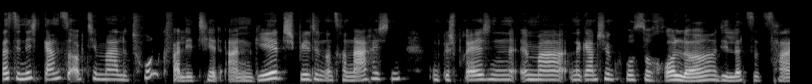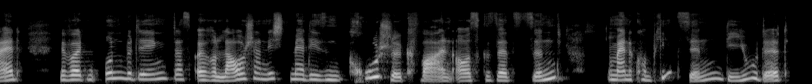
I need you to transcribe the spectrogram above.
was die nicht ganz so optimale Tonqualität angeht, spielt in unseren Nachrichten und Gesprächen immer eine ganz schön große Rolle die letzte Zeit. Wir wollten unbedingt, dass eure Lauscher nicht mehr diesen Kruschelqualen ausgesetzt sind und meine Komplizin, die Judith,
